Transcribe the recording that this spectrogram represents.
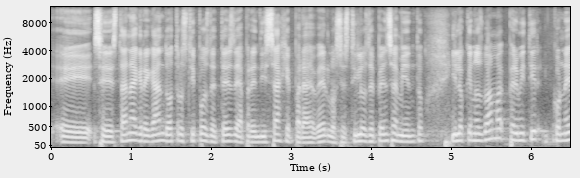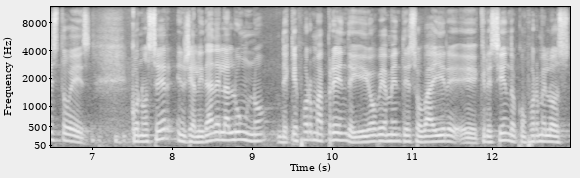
eh, se están agregando otros tipos de test de aprendizaje para ver los estilos de pensamiento y lo que nos va a permitir con esto es conocer en realidad el alumno, de qué forma aprende y obviamente eso va a ir eh, creciendo conforme los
